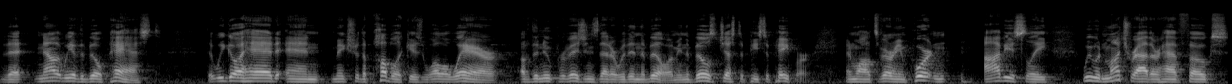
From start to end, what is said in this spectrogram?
that now that we have the bill passed, that we go ahead and make sure the public is well aware of the new provisions that are within the bill. I mean, the bill's just a piece of paper. And while it's very important, obviously, we would much rather have folks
